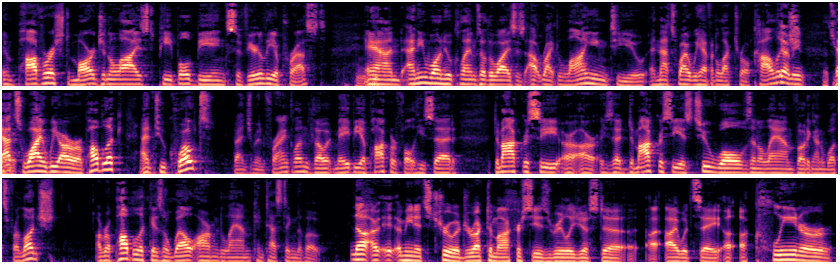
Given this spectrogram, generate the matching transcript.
impoverished, marginalized people being severely oppressed, Mm-hmm. and anyone who claims otherwise is outright lying to you. And that's why we have an electoral college. Yeah, I mean- That's that's right. why we are a republic. And to quote Benjamin Franklin, though it may be apocryphal, he said, "Democracy." Or, or he said, "Democracy is two wolves and a lamb voting on what's for lunch. A republic is a well-armed lamb contesting the vote." No, I, I mean it's true. A direct democracy is really just a, I would say, a, a cleaner,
